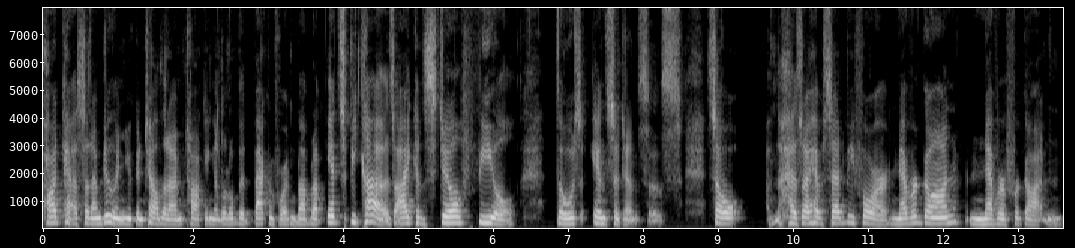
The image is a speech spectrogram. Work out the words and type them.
podcast that I'm doing, you can tell that I'm talking a little bit back and forth and blah, blah. It's because I can still feel those incidences. So, as I have said before, never gone, never forgotten.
